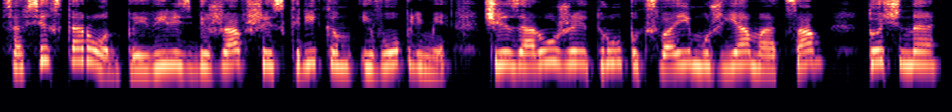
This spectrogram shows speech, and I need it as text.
со всех сторон появились бежавшие с криком и воплями через оружие и трупы к своим мужьям и отцам, точно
